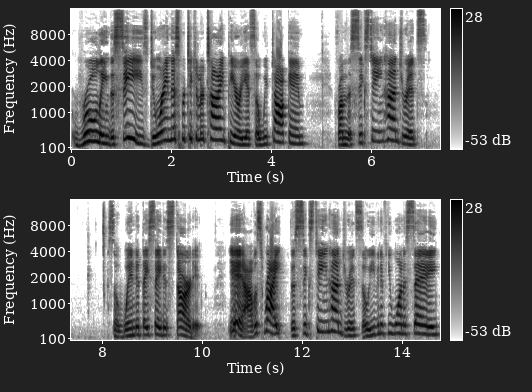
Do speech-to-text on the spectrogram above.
ruling the seas during this particular time period. So we're talking from the 1600s. So when did they say this started? Yeah, I was right. The 1600s. So even if you want to say,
